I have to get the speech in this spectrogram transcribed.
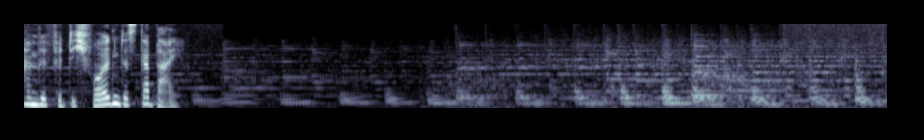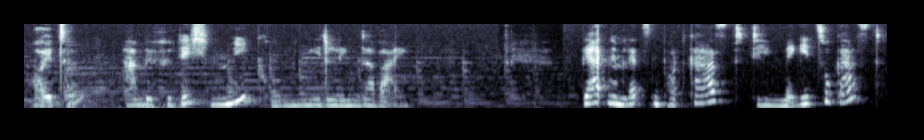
haben wir für dich Folgendes dabei. Heute haben wir für dich Mikroneedling dabei. Wir hatten im letzten Podcast die Maggie zu Gast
